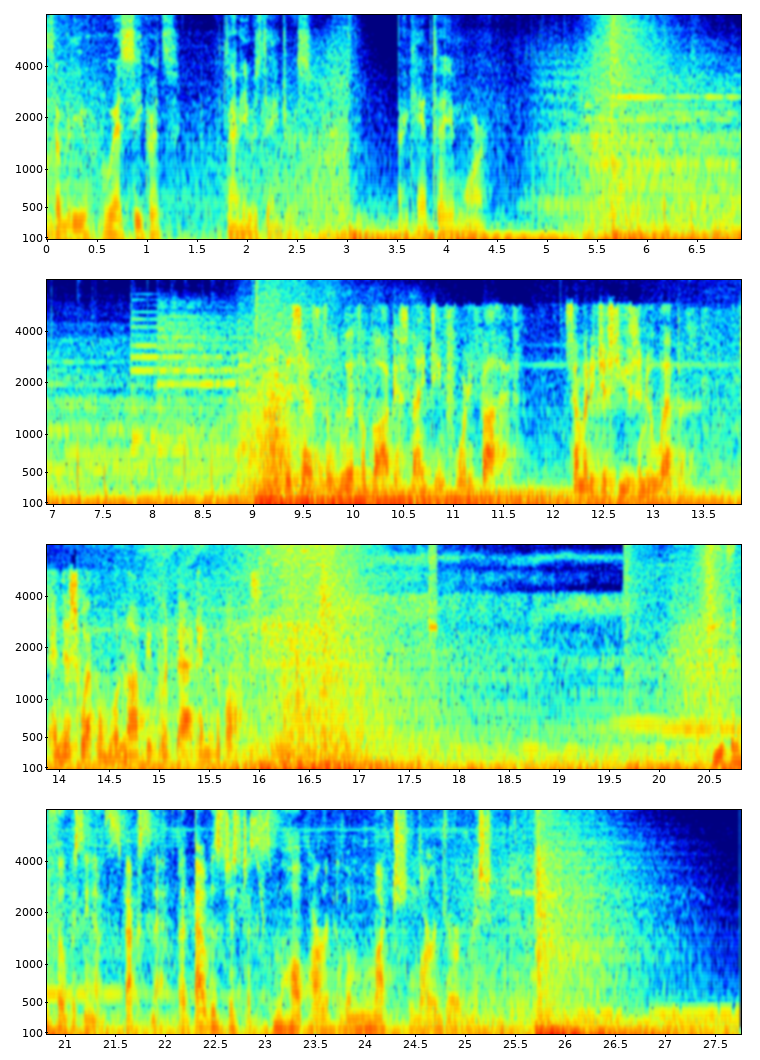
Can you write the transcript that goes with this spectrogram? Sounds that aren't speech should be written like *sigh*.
Somebody who has secrets, and he was dangerous. I can't tell you more. This has the whiff of August 1945. Somebody just used a new weapon, and this weapon will not be put back into the box. You've been focusing on Stuxnet, but that was just a small part of a much larger mission.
